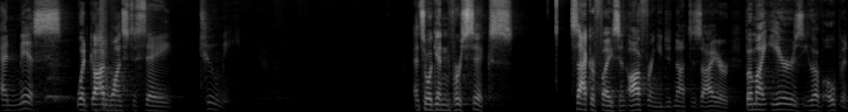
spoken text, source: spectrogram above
and miss what God wants to say to me. And so, again, in verse 6 sacrifice and offering you did not desire, but my ears you have opened.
